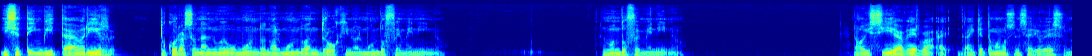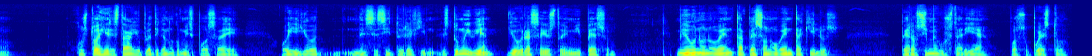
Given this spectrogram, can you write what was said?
Y se te invita a abrir tu corazón al nuevo mundo, ¿no? Al mundo andrógino, al mundo femenino el mundo femenino. No, y sí, a ver, hay que tomarnos en serio eso, ¿no? Justo ayer estaba yo platicando con mi esposa de, oye, yo necesito ir al gimnasio. Estoy muy bien, yo gracias a Dios estoy en mi peso. Mido 1,90, peso 90 kilos, pero sí me gustaría, por supuesto.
